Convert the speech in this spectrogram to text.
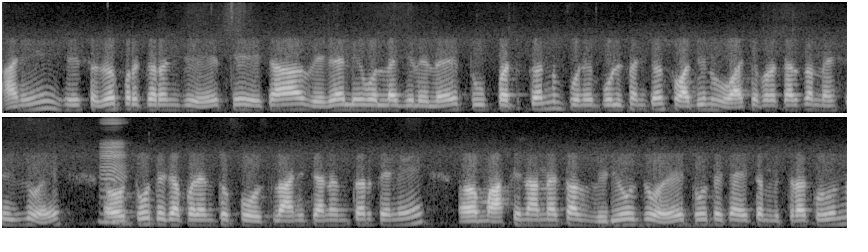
आणि हे सगळं प्रकरण जे आहे ते एका वेगळ्या लेवलला गेलेलं आहे. तू पटकन पुणे पोलिसांच्या स्वाधीन हो अशा प्रकारचा मेसेज जो आहे तो त्याच्यापर्यंत पोहोचला. आणि त्यानंतर त्याने माफीनाम्याचा व्हिडिओ जो आहे तो त्याच्या एका मित्राकडून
